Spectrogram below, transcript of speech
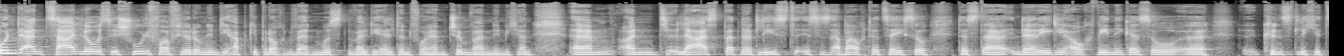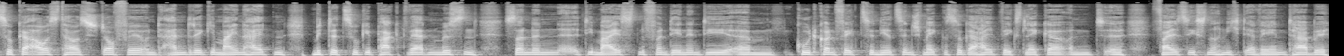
Und an zahllose Schulvorführungen, die abgebrochen werden mussten, weil die Eltern vorher im Gym waren, nehme ich an. Ähm, und last but not least ist es aber auch tatsächlich so, dass da in der Regel auch weniger so äh, künstliche Zuckeraustauschstoffe und andere Gemeinheiten mit dazu gepackt werden müssen, sondern äh, die meisten von denen, die ähm, gut konfektioniert sind, schmecken sogar halbwegs lecker. Und äh, falls ich es noch nicht erwähnt habe,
